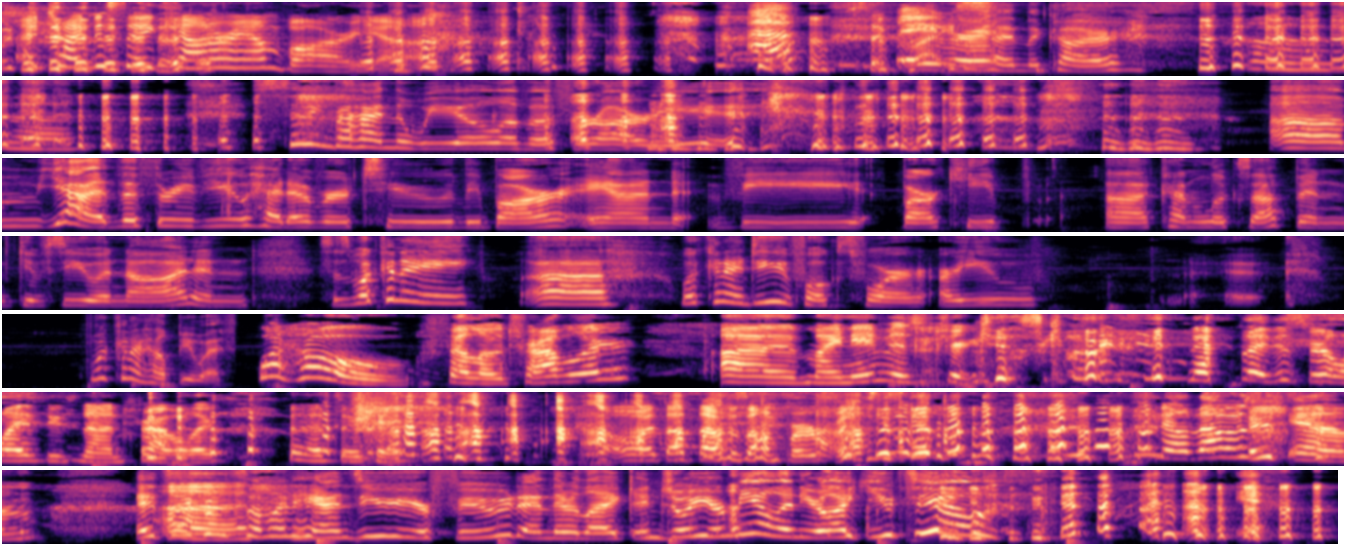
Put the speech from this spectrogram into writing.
I tried to say counter and bar. Yeah. Favorite. behind the car. Oh, Sitting behind the wheel of a Ferrari. Um, yeah, the three of you head over to the bar, and the barkeep uh kind of looks up and gives you a nod and says, "What can I uh what can I do you folks for? Are you uh, what can I help you with?" What ho, fellow traveler? Uh, my name is Triggus I just realized he's not a traveler. That's okay. oh, I thought that was on purpose. no, that was It's- him. It's like when Uh. someone hands you your food and they're like, "Enjoy your meal," and you're like, "You too."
